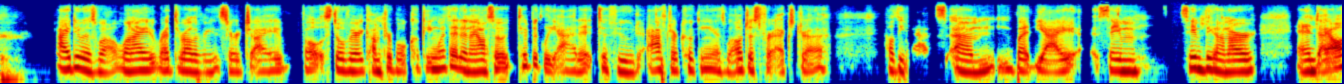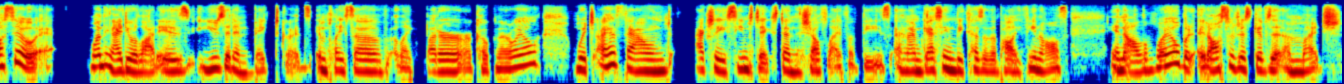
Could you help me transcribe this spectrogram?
I do as well. When I read through all the research, I felt still very comfortable cooking with it. And I also typically add it to food after cooking as well, just for extra healthy fats. Um, but yeah, I, same same thing on our end. I also one thing I do a lot is use it in baked goods in place of like butter or coconut oil, which I have found actually seems to extend the shelf life of these. And I'm guessing because of the polyphenols in olive oil, but it also just gives it a much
